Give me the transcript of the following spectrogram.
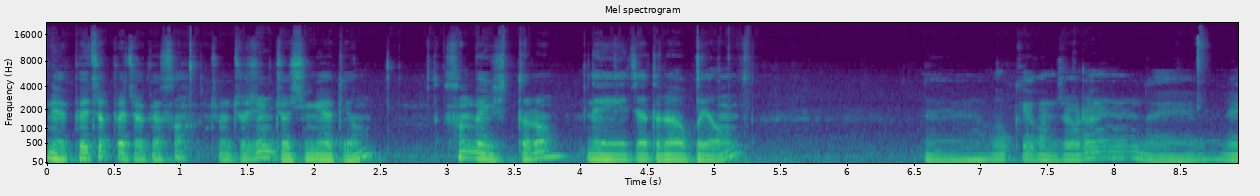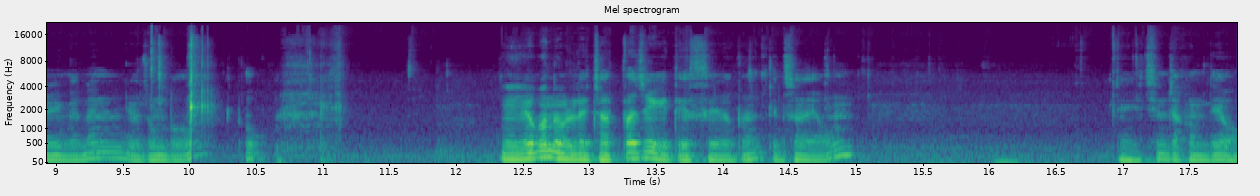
네, 뾰족뾰족해서 좀 조심조심해야 돼요. 선배 20도로 네 자더라고요. 네 어깨 관절은 네 내리면은 요정도. 어. 네 이거는 원래 잘 빠지게 됐어요 여러분. 괜찮아요? 네 침착하면 돼요.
